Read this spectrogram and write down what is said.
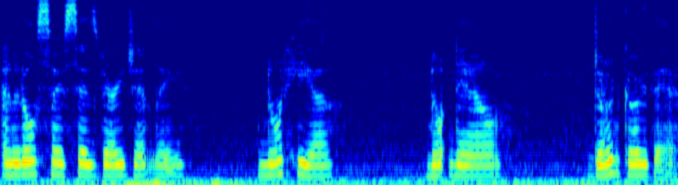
And it also says very gently, not here, not now, don't go there.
